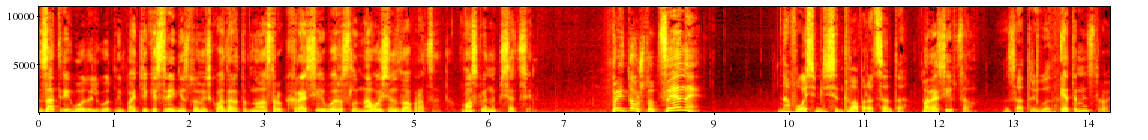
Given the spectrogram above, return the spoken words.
за три года льготной ипотеки средняя стоимость квадрата в новостройках России выросла на 82%, в Москве на 57%. При том, что цены... На 82%? По России в целом. За три года. Это Минстрой.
